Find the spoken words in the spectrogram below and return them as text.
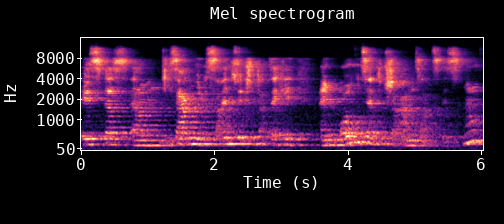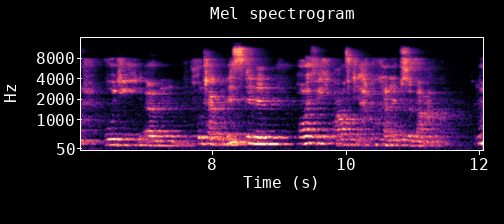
ist, dass ähm, ich sagen würde, Science Fiction tatsächlich ein eurozentrischer Ansatz ist, ne? wo die ähm, Protagonistinnen häufig auf die Apokalypse warten. Ne?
